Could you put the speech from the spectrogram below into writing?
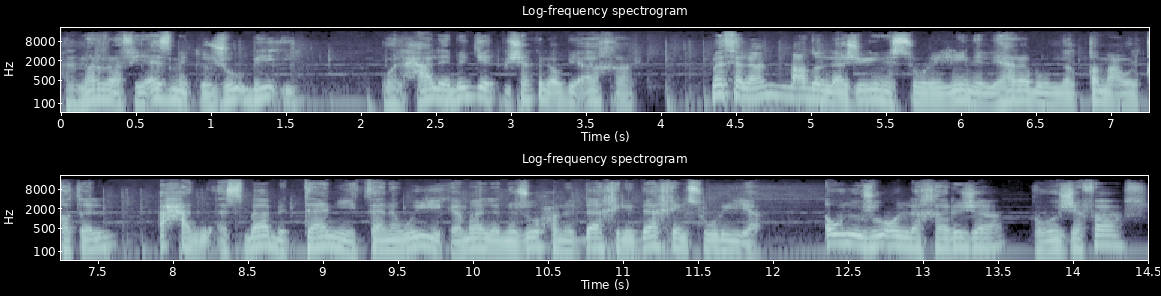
هالمرة في أزمة لجوء بيئي والحالة بديت بشكل أو بآخر. مثلا بعض اللاجئين السوريين اللي هربوا من القمع والقتل أحد الأسباب الثانية الثانوية كمان لنزوحهم الداخلي داخل سوريا أو لجوء لخارجها هو الجفاف.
